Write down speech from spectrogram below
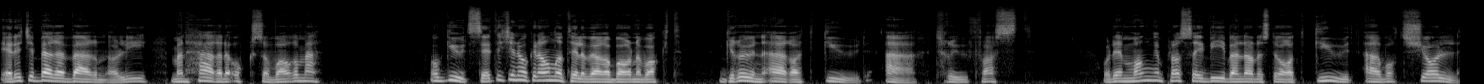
er det ikke bare vern og ly, men her er det også varme. Og Gud setter ikke noen andre til å være barnevakt. Grunnen er at Gud er trufast. Og det er mange plasser i Bibelen der det står at Gud er vårt skjold.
